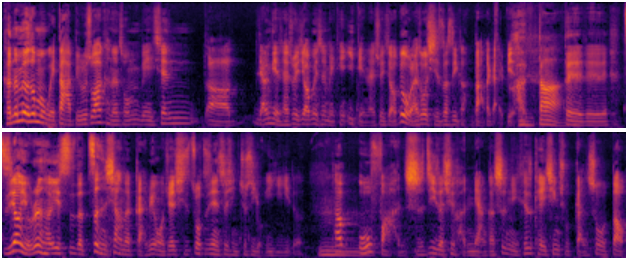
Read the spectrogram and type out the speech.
可能没有这么伟大。比如说，他可能从每天啊两点才睡觉变成每天一点来睡觉，对我来说，其实这是一个很大的改变。很大，对对对对对，只要有任何一丝的正向的改变，我觉得其实做这件事情就是有意义的。嗯它无法很实际的去衡量，可是你是可以清楚感受到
